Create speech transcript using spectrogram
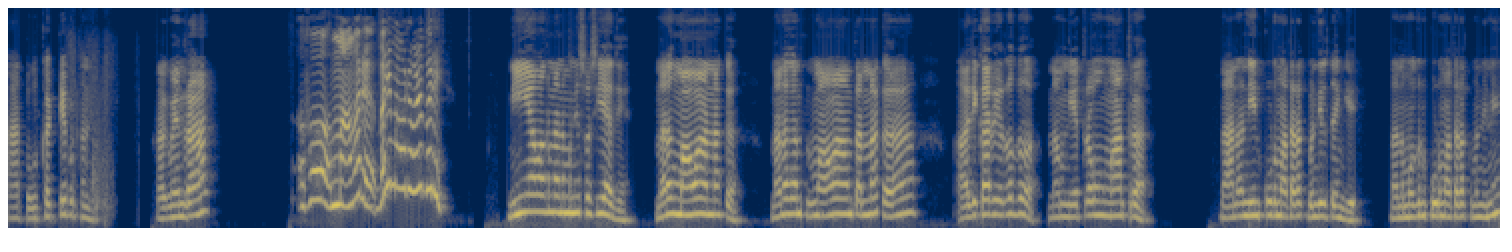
ಆ ತಗೋ ಕಟ್ಟಿ ಬಿಡ್ತಾನೆ ರಾಘವೇಂದ್ರ? ಓಹೋ ಮಾವರ ಬರಿ ಮಾವರ ಒಳ ಬರಿ ನೀ ಯಾವಾಗ ನನ್ನ ಮನೆ ಸೊಸಿ ಅದಿ ನನಗ್ ಮಾವ ಅನ್ನಕ ನನಗಂತ ಮಾವ ಅಂತ ಅನ್ನಕ ಅಧಿಕಾರ ಇರೋದು ನಮ್ಮ ನೇತ್ರವ್ ಮಾತ್ರ. ನಾನು ನೀನ್ ಕೂಡ ಮಾತಾಡಕ್ ಬಂದಿಲ್ಲ ತಂಗಿ. ನನ್ನ ಮಗನ ಕೂಡ ಮಾತಾಡಕ್ ಬಂದಿನಿ.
